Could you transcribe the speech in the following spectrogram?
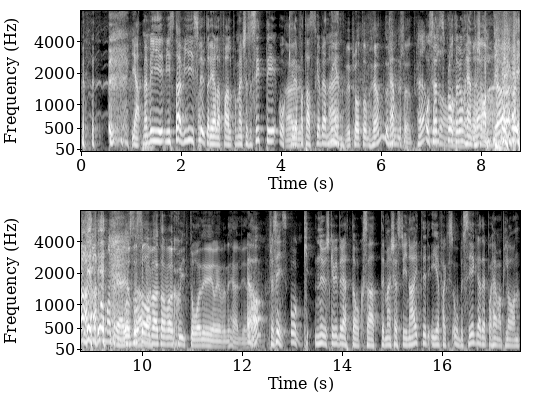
Ja, men vi, vi, sta- vi slutade i alla fall på Manchester City och Nej, den vi- fantastiska vändningen. Vi pratade om Henderson, Henderson. sen. Och sen så pratade vi om Henderson. Ja, det. Och så sa vi att han var skitdålig och även i helgen. Ja, precis. Och nu ska vi berätta också att Manchester United är faktiskt obesegrade på hemmaplan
